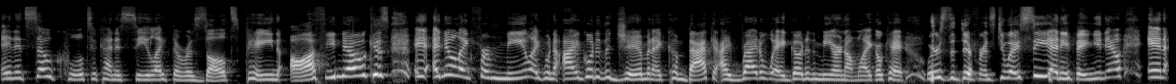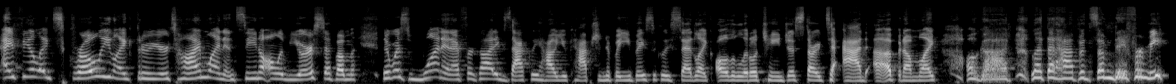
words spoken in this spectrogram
and it's so cool to kind of see like the results paying off, you know? Because I know, like, for me, like when I go to the gym and I come back, I right away go to the mirror and I'm like, okay, where's the difference? Do I see anything, you know? And I feel like scrolling like through your timeline and seeing all of your stuff. I'm there was one, and I forgot exactly how you captioned it, but you basically said like all the little changes start to add up. And I'm like, oh God, let that happen someday for me,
